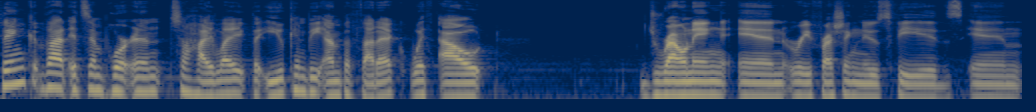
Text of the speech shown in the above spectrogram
think that it's important to highlight that you can be empathetic without drowning in refreshing news feeds in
